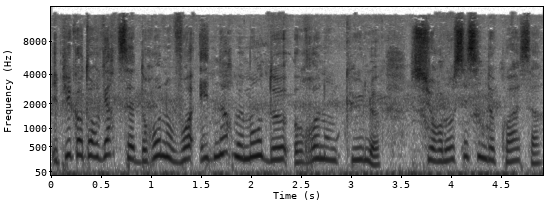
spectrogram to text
Et puis quand on regarde cette drone, on voit énormément de renoncules sur l'eau. C'est signe de quoi ça?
